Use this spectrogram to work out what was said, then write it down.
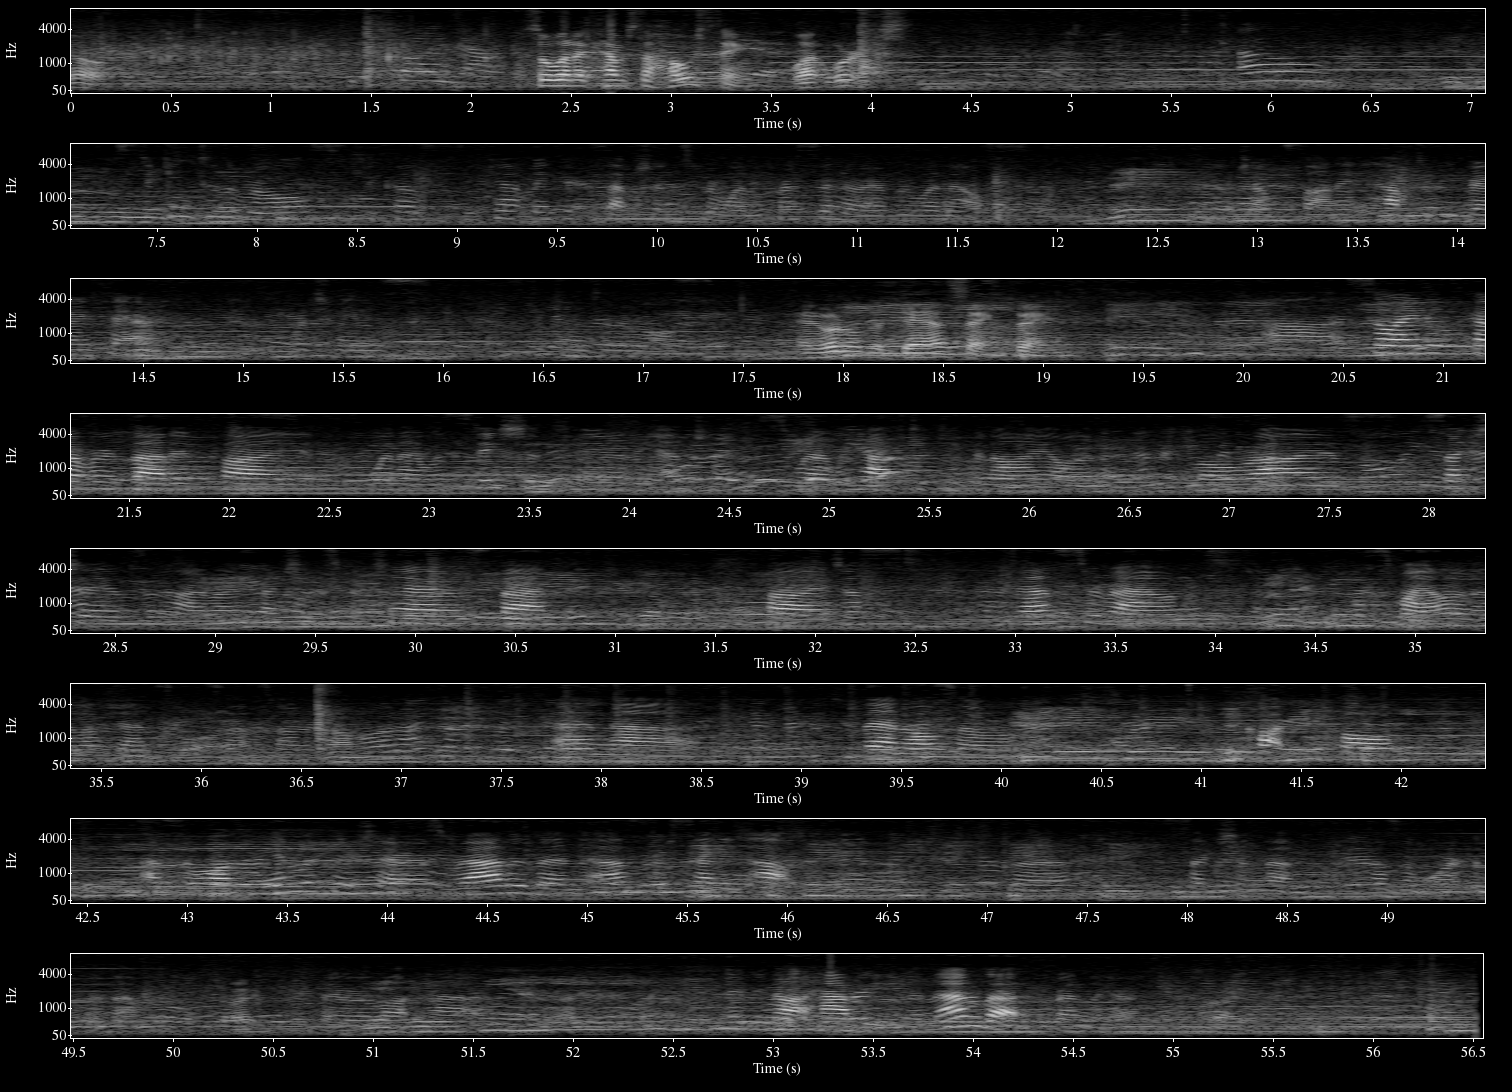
go. So when it comes to hosting, what works? Oh, sticking to the rules because you can't make exceptions for one person or everyone else jumps on it. You have to be very fair, which means sticking to the rules. And what about the dancing thing? Uh, so I discovered that if I, when I was stationed near the entrance, where we have to keep an eye on low-rise sections and high-rise sections for chairs, that if I just danced around, people smile, and I love dancing, so that's not a problem. And uh, then also caught people as they're walking in with their chairs, rather than as they're setting up in the section that doesn't work for them. Right. They were a lot ha- maybe not happy even then, but friendlier. Right.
